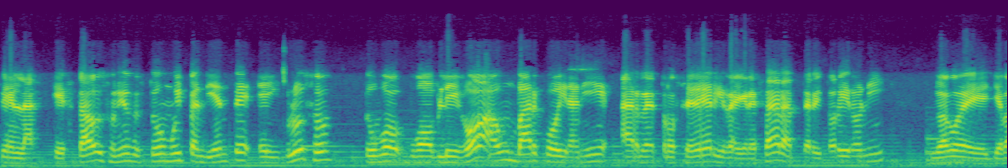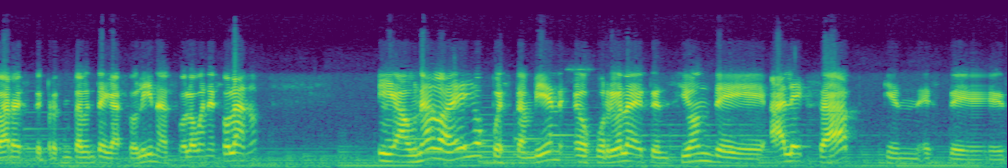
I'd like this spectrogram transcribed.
en las que Estados Unidos estuvo muy pendiente e incluso tuvo obligó a un barco iraní a retroceder y regresar a territorio iraní luego de llevar este, presuntamente gasolina al suelo venezolano. Y aunado a ello, pues también ocurrió la detención de Alex Saab, quien este,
